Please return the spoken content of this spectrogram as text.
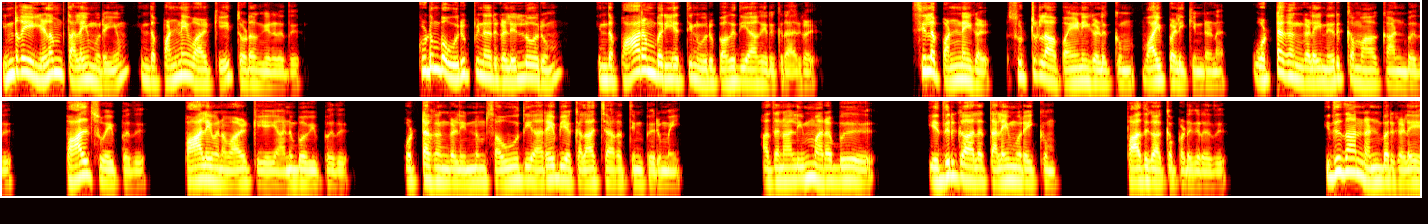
இன்றைய இளம் தலைமுறையும் இந்த பண்ணை வாழ்க்கையை தொடங்குகிறது குடும்ப உறுப்பினர்கள் எல்லோரும் இந்த பாரம்பரியத்தின் ஒரு பகுதியாக இருக்கிறார்கள். சில பண்ணைகள் சுற்றுலா பயணிகளுக்கும் வாய்ப்பளிக்கின்றன. ஒட்டகங்களை நெருக்கமாக காண்பது, பால் சுவைப்பது, பாலைவன வாழ்க்கையை அனுபவிப்பது. ஒட்டகங்கள் இன்னும் சவுதி அரேபிய கலாச்சாரத்தின் பெருமை. அதனால் இம்மரபு எதிர்கால தலைமுறைக்கும் பாதுகாக்கப்படுகிறது. இதுதான் நண்பர்களே,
